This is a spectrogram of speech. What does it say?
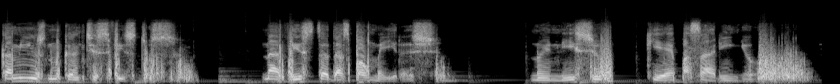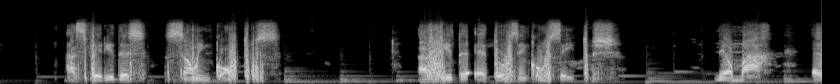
caminhos nunca antes vistos, na vista das palmeiras, no início que é passarinho. As feridas são encontros a vida é dor sem conceitos. Neomar é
